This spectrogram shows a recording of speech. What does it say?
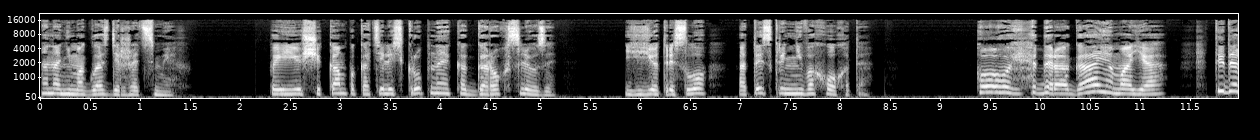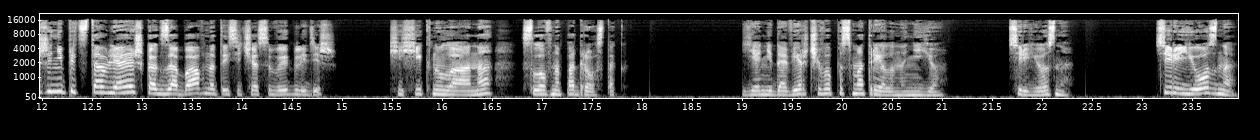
Она не могла сдержать смех. По ее щекам покатились крупные, как горох, слезы. Ее трясло от искреннего хохота. «Ой, дорогая моя, ты даже не представляешь, как забавно ты сейчас выглядишь!» Хихикнула она, словно подросток. Я недоверчиво посмотрела на нее. Серьезно? Серьезно?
